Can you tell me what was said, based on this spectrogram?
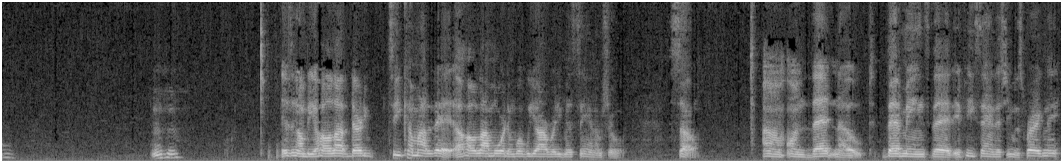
mm-hmm. There's going to be a whole lot of dirty tea come out of that. A whole lot more than what we already been seeing, I'm sure. So, um, on that note, that means that if he's saying that she was pregnant,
